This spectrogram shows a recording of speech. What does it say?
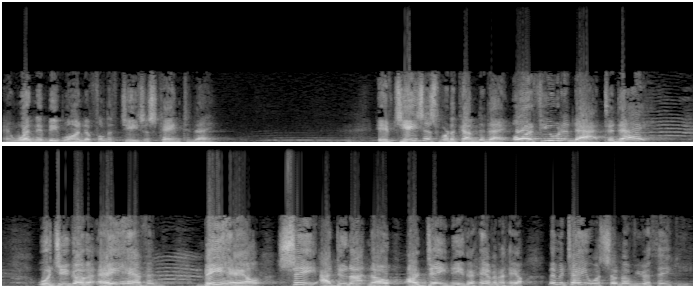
And wouldn't it be wonderful if Jesus came today? If Jesus were to come today, or if you were to die today, would you go to A, heaven, B, hell, C, I do not know, or D, neither heaven or hell? Let me tell you what some of you are thinking.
